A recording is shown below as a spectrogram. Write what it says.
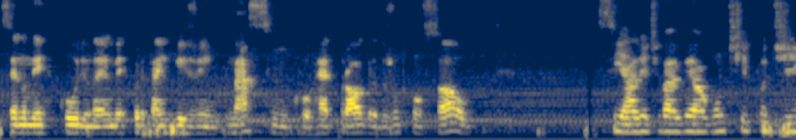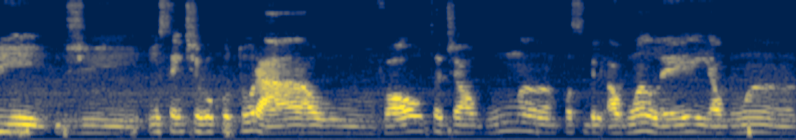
sendo Mercúrio, né? O Mercúrio está em Virgem na 5, retrógrado, junto com o Sol. Se a gente vai ver algum tipo de, de incentivo cultural, volta de alguma possibilidade, alguma lei, alguma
